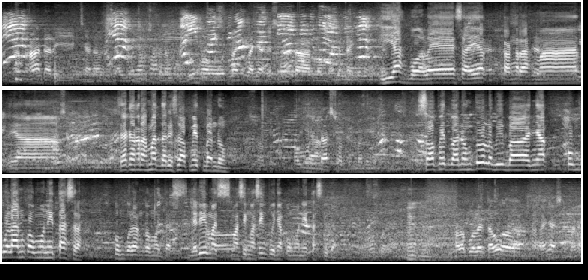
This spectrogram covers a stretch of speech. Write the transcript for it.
Kakak dari channel Yuan 1167 mau tanya-tanya aja seputar lombanya kayak gini Iya, boleh. Saya Kang Rahmat. Ya. Saya Kang Rahmat dari Swapmeet Bandung. komunitas shopping Bandung? Swapmeet Bandung tuh lebih banyak kumpulan komunitas lah. Kumpulan komunitas. Jadi mas- masing-masing punya komunitas juga. Oh, boleh. Mm-mm. Kalau boleh tahu eh, kakaknya asli mana?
